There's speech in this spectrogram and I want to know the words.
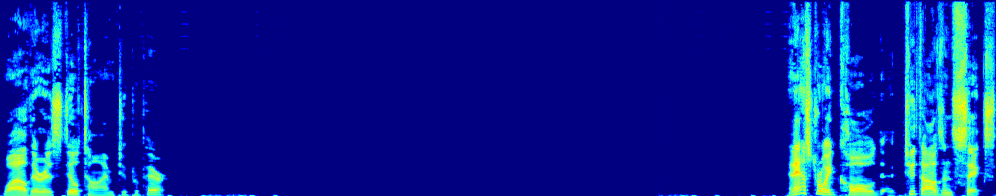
while there is still time to prepare. An asteroid called 2006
